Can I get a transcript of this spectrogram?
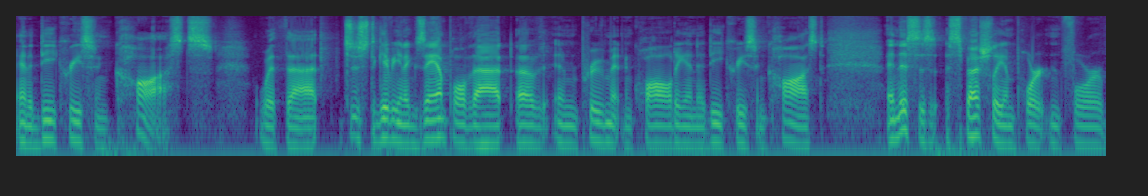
and a decrease in costs with that. Just to give you an example of that, of improvement in quality and a decrease in cost, and this is especially important for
